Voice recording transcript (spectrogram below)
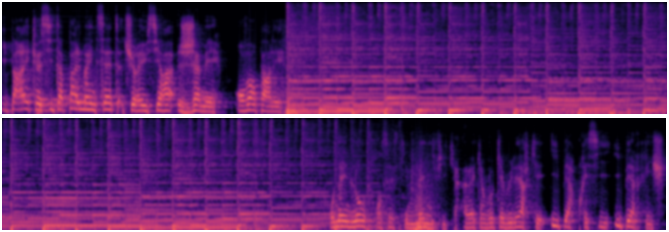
Il paraît que si t'as pas le mindset, tu réussiras jamais. On va en parler. On a une langue française qui est magnifique, avec un vocabulaire qui est hyper précis, hyper riche.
